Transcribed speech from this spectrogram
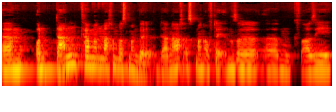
Ähm, und dann kann man machen, was man will. Danach ist man auf der Insel ähm, quasi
